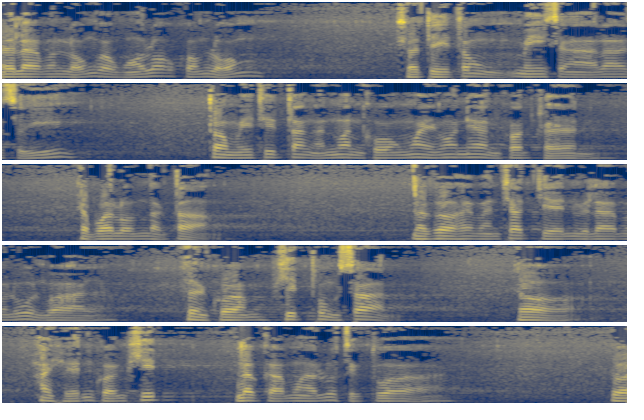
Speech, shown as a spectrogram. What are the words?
เวลามันหลงก็หัวเราะความหลง สติต้องมีสง่าราศีต้องมีที่ตั้งอันมั่นคงไม่งอนแน่นคอนแคลนกับอารมณ์ต่างๆ แล้วก็ให้มันชัดเจนเวลามันวุ่นวายเรื่องความคิดพุ่งซ่านก็ให้เห็นความคิด แล้วกลับมารู้สึกตัว ตัว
